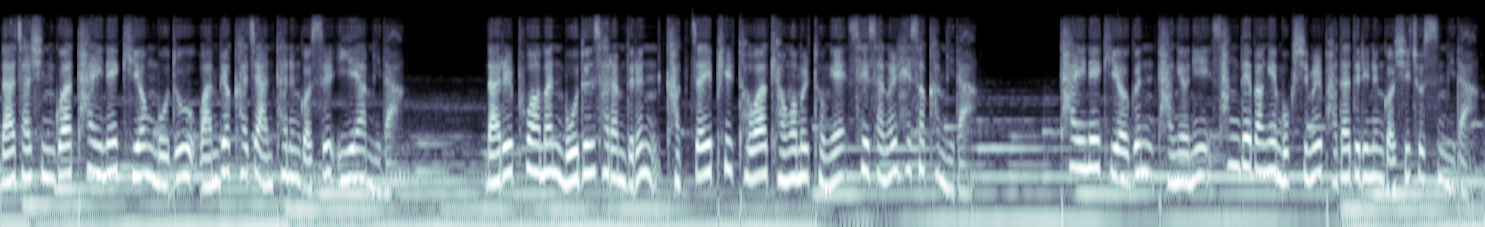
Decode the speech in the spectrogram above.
나 자신과 타인의 기억 모두 완벽하지 않다는 것을 이해합니다. 나를 포함한 모든 사람들은 각자의 필터와 경험을 통해 세상을 해석합니다. 타인의 기억은 당연히 상대방의 몫임을 받아들이는 것이 좋습니다.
